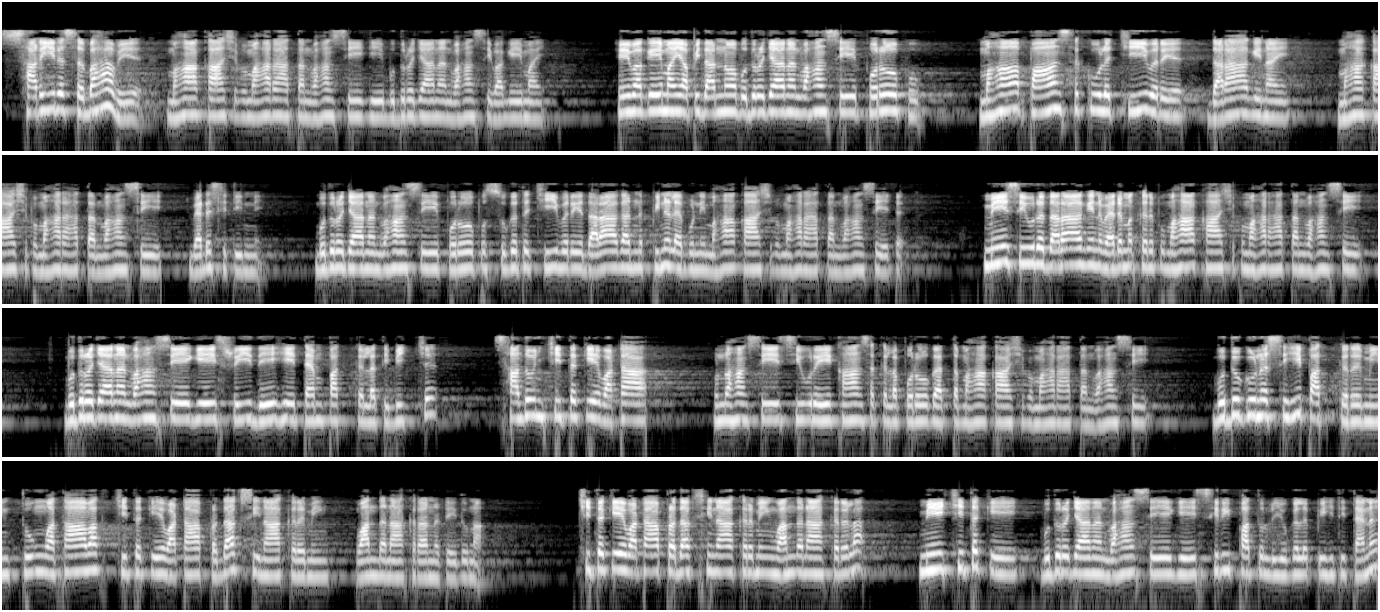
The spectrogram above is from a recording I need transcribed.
ශරීර ස්වභාවය මහාකාශප මහරහත්තන් වහන්සේගේ බුදුරජාණන් වහන්සේ වගේමයි. ඒ වගේමයි අපි දන්නවා බුදුරජාණන් වහන්සේ පොරෝපු මහා පාංසකූල චීවරය දරාගෙනයි මහාකාශප මහරහත්තන් වහන්සේ වැඩ සිටින්නේ. බුදුරජාණන් වහන්සේ පොරෝපු සුගත චීවරය දරාගන්න පින ලැබුණේ මහාකාශප මහරහත්තන් වහන්සේට. මේ සිවුර දරාගෙන වැඩම කරපු මහාකාශිප මහරහත්තන් වහන්සේ බුදුරජාණන් වහන්සේගේ ශ්‍රී දේහේ තැම්පත් කරලා තිබිච්ච සඳුන් චිතකය වටා උන්වහන්සේ සිවුරේ කාංස කළ පොරෝගත්ත මහාකාශිප මහරහත්තන් වහන්සේ බුදුගුණ සිහිපත් කරමින් තුන් වතාවක් චිතකේ වටා ප්‍රදක්ෂිනා කරමින් වන්දනා කරන්නට ඉදුනා. චිතකේ වටා ප්‍රදක්ෂිනා කරමින් වන්දනා කරලා මේ චිතකේ බුදුරජාණන් වහන්සේගේ සිරිපතුල් යුගල පිහිටි තැන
